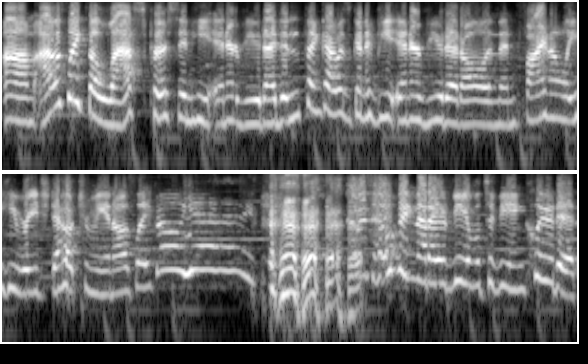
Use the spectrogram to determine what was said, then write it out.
Um, I was like the last person he interviewed. I didn't think I was going to be interviewed at all. And then finally he reached out to me and I was like, oh, yay. I was hoping that I would be able to be included.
